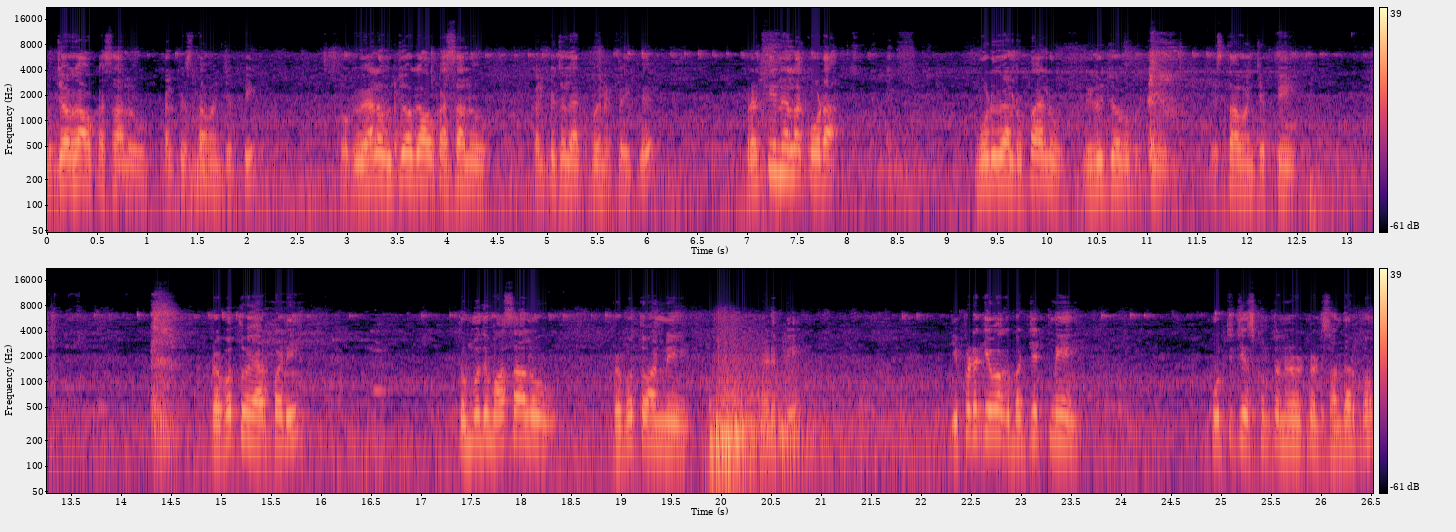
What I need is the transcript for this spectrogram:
ఉద్యోగ అవకాశాలు కల్పిస్తామని చెప్పి ఒకవేళ ఉద్యోగ అవకాశాలు కల్పించలేకపోయినట్లయితే ప్రతి నెల కూడా మూడు వేల రూపాయలు నిరుద్యోగ వృత్తి ఇస్తామని చెప్పి ప్రభుత్వం ఏర్పడి తొమ్మిది మాసాలు ప్రభుత్వాన్ని నడిపి ఇప్పటికే ఒక బడ్జెట్ని పూర్తి చేసుకుంటున్నటువంటి సందర్భం.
